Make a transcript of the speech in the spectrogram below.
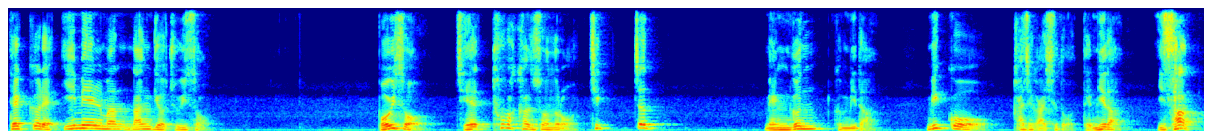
댓글에 이메일만 남겨주이소. 보이소 제 투박한 손으로 직접 맹근 겁니다. 믿고 가져가셔도 됩니다. 이상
